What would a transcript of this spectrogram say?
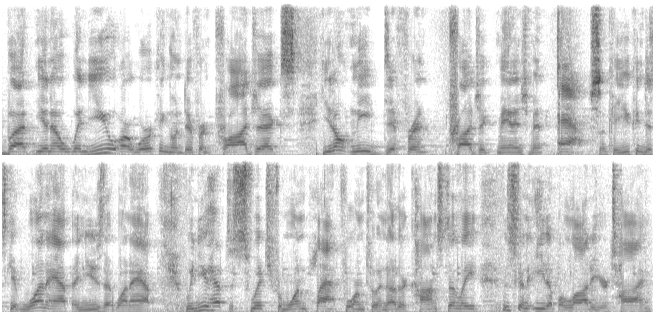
But you know when you are working on different projects you don't need different project management apps okay? You can just get one app and use that one app. When you have to switch from one platform to another constantly this is going to eat up a lot of your time.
